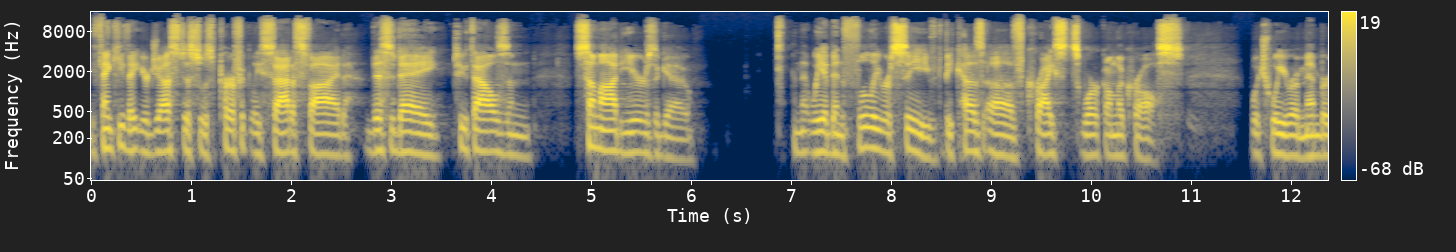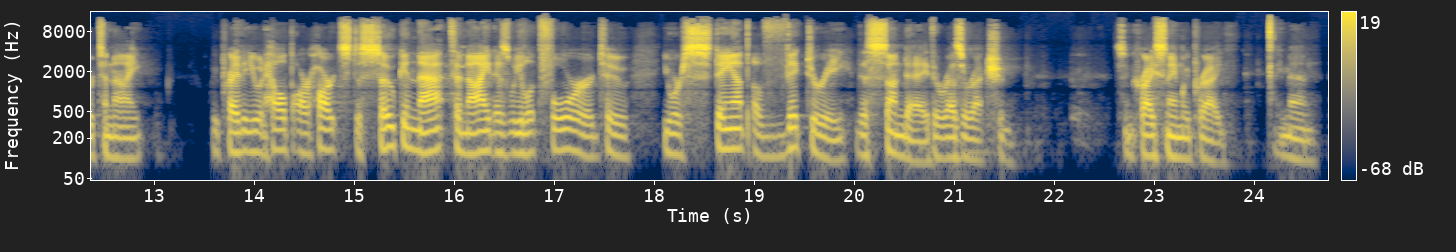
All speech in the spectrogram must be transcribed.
We thank you that your justice was perfectly satisfied this day, 2,000 some odd years ago and that we have been fully received because of Christ's work on the cross, which we remember tonight. We pray that you would help our hearts to soak in that tonight as we look forward to your stamp of victory this Sunday, the resurrection. It's in Christ's name we pray. Amen.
